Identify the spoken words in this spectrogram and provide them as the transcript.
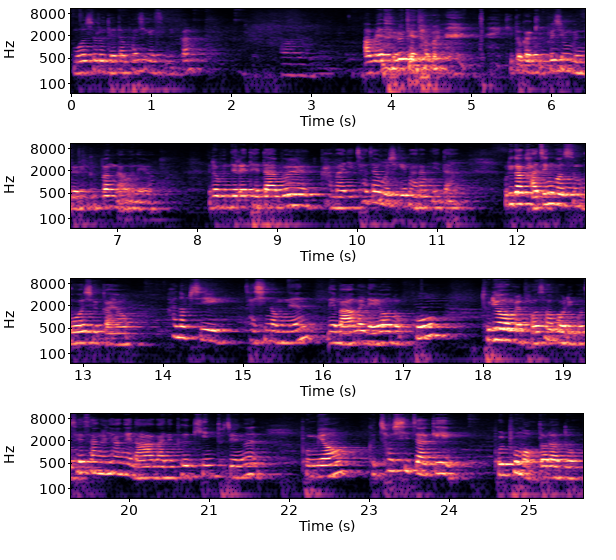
무엇으로 대답하시겠습니까? 아멘으로 대답을 기도가 깊으신 분들은 금방 나오네요. 여러분들의 대답을 가만히 찾아보시기 바랍니다. 우리가 가진 것은 무엇일까요? 한없이 자신 없는 내 마음을 내어놓고 두려움을 벗어버리고 세상을 향해 나아가는 그 긴 투쟁은 분명 그 첫 시작이 볼품 없더라도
